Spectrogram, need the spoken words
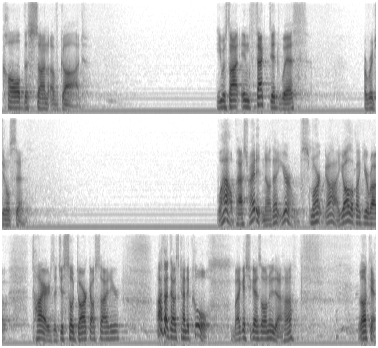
called the Son of God. He was not infected with original sin. Wow, Pastor, I didn't know that. You're a smart guy. Y'all look like you're about tired. Is it just so dark outside here? I thought that was kind of cool. I guess you guys all knew that, huh? Okay.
